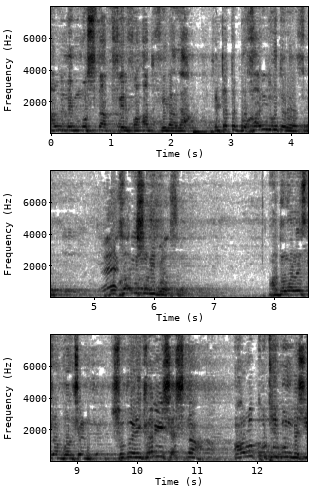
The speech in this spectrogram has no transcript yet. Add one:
হালমে মুস্তাক ফির ফাদ ফিরালা এটা তো বুখারির ভিতরে আছে। বুখারি শরীফে আছে। আদম আল ইসলাম বলছেন শুধু এইখানেই শেষ না আরও কোটি গুণ বেশি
